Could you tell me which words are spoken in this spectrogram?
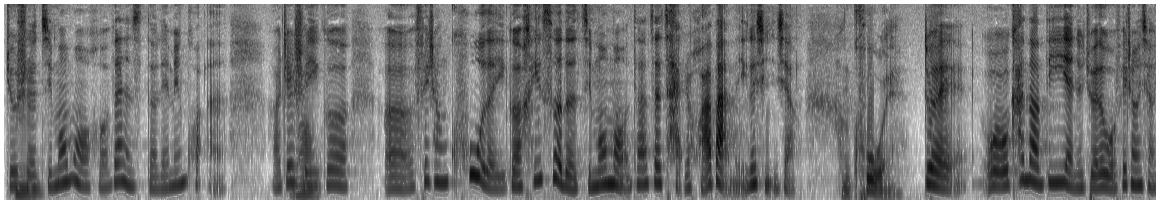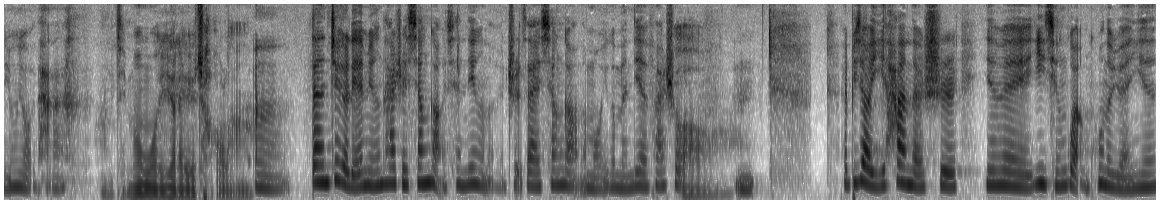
就是 Zimomo 和 Vans 的联名款。啊，这是一个呃非常酷的一个黑色的吉某某，他在踩着滑板的一个形象，很酷哎。对我，我看到第一眼就觉得我非常想拥有它。吉某某越来越潮了啊。嗯，但这个联名它是香港限定的，只在香港的某一个门店发售。哦。嗯，比较遗憾的是，因为疫情管控的原因，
